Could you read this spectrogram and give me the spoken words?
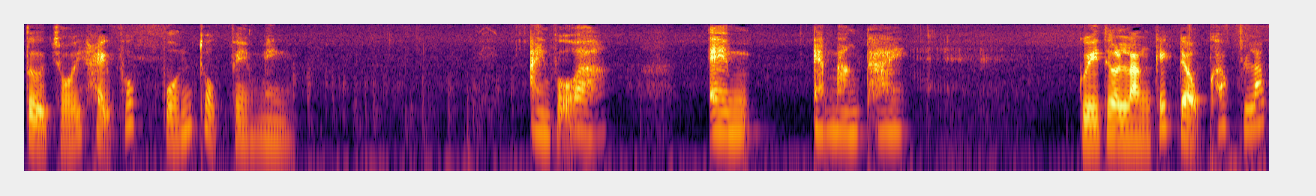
từ chối hạnh phúc vốn thuộc về mình. Anh Vũ à, em, em mang thai. Quý thừa lăng kích động khóc lóc,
